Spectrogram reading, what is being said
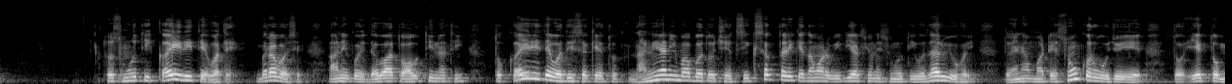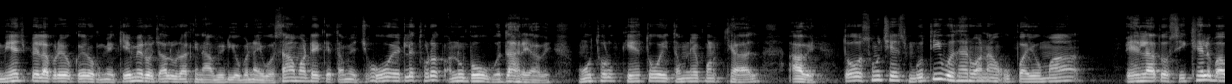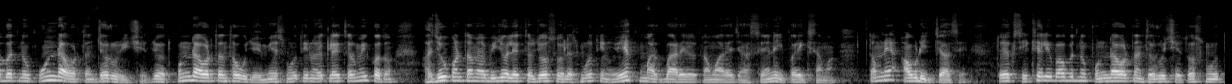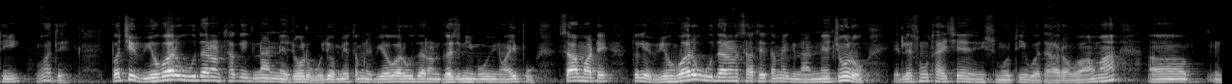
તો સ્મૃતિ કઈ રીતે વધે? બરાબર છે? આની કોઈ દવા તો આવતી નથી. તો કઈ રીતે વધી શકે? તો નાની નાની બાબતો છે. શિક્ષક તરીકે તમારા વિદ્યાર્થીઓની સ્મૃતિ વધારવી હોય, તો એના માટે શું કરવું જોઈએ? તો એક તો મેં જ પહેલાં પ્રયોગ કર્યો કે મેં કેમેરો ચાલુ રાખીને આ વીડિયો બનાવ્યો. શા માટે? કે તમે જોવો એટલે થોડોક અનુભવ વધારે આવે. હું થોડુંક કહેતો હોય તમને પણ ખ્યાલ આવે. તો શું છે? સ્મૃતિ વધારવાના ઉપાયોમાં પહેલાં તો શીખેલ બાબતનું પુનરાવર્તન જરૂરી છે. જો પુનરાવર્તન થવું જોઈએ, મેં સ્મૃતિનો એક લેક્ચર મૂક્યો હતો. હજુ પણ તમે બીજો લેક્ચર જોશો એટલે સ્મૃતિનો એક માર્ક બાર તમારે જશે નહીં પરીક્ષામાં. તમને આવડી જ જશે. તો એક શીખેલી બાબતનું પુનરાવર્તન જરૂર છે તો સ્મૃતિ વધે. પછી વ્યવહારુ ઉદાહરણ થકી જ્ઞાનને જોડવું. જો મેં તમને વ્યવહારુ ઉદાહરણ ગજની મૂવીનું આપ્યું, શા માટે? તો કે વ્યવહારુ ઉદાહરણ સાથે તમે જ્ઞાનને જોડો, એટલે શું થાય છે? એની સ્મૃતિ વધારવામાં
